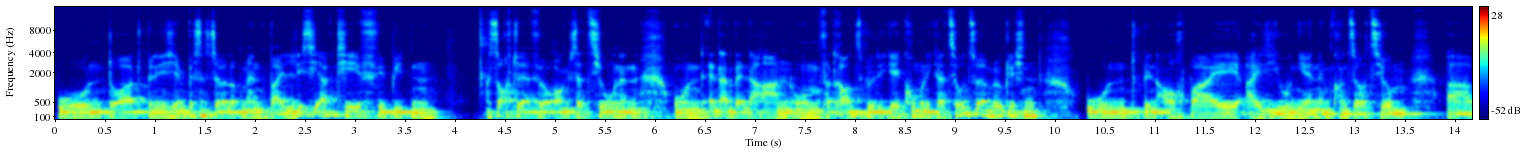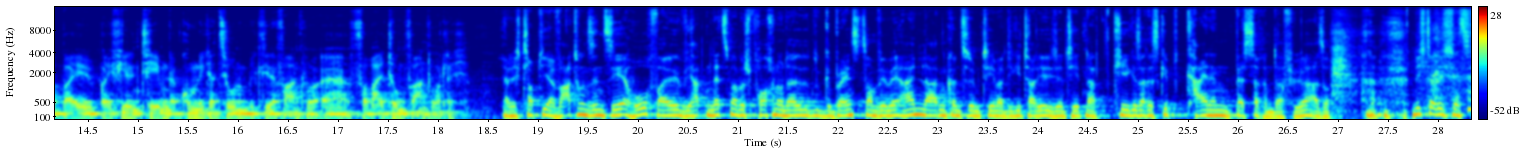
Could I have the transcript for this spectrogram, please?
und dort bin ich im Business Development bei Lissi aktiv. Wir bieten Software für Organisationen und Endanwender an, um vertrauenswürdige Kommunikation zu ermöglichen und bin auch bei ID Union im Konsortium äh, bei, bei vielen Themen der Kommunikation und Mitgliederverwaltung äh, verantwortlich. Ja, ich glaube, die Erwartungen sind sehr hoch, weil wir hatten letztes Mal besprochen oder gebrainstormt, wie wir einladen können zu dem Thema digitale Identitäten. Hat Key gesagt, es gibt keinen besseren dafür. Also nicht, dass ich jetzt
